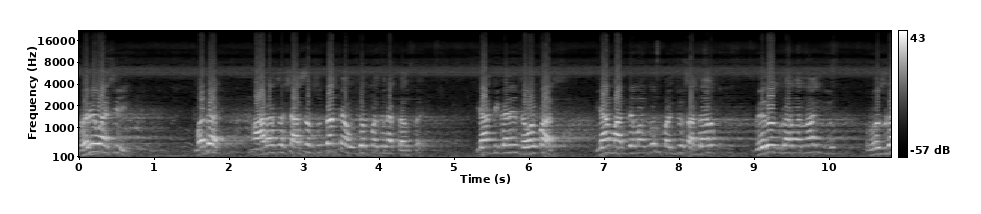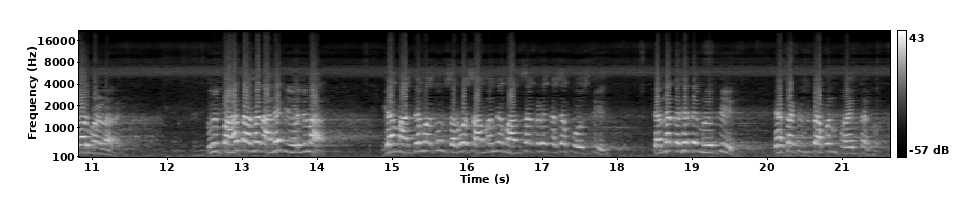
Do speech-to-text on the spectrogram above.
भरीव अशी मदत महाराष्ट्र शासन सुद्धा त्या उद्योगपतींना करत आहे या ठिकाणी जवळपास या माध्यमातून पंचवीस हजार बेरोजगारांना रोजगार मिळणार आहे. तुम्ही पाहत असाल अनेक योजना या माध्यमातून सर्वसामान्य माणसाकडे कशा पोहोचतील त्यांना कशा ते मिळतील यासाठी सुद्धा आपण प्रयत्न करतो.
